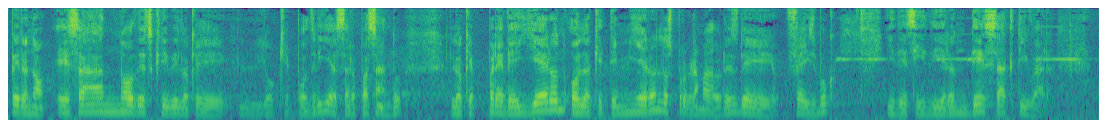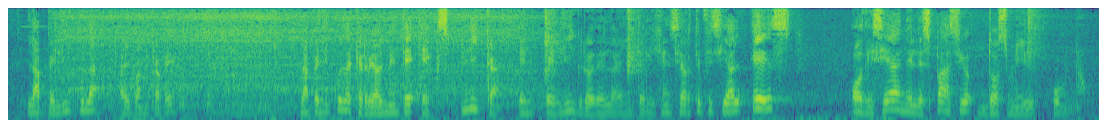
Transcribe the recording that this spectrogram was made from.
Pero no, esa no describe lo que, lo que podría estar pasando, lo que preveyeron o lo que temieron los programadores de Facebook y decidieron desactivar. La película, ahí va café. La película que realmente explica el peligro de la inteligencia artificial es Odisea en el Espacio 2001.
